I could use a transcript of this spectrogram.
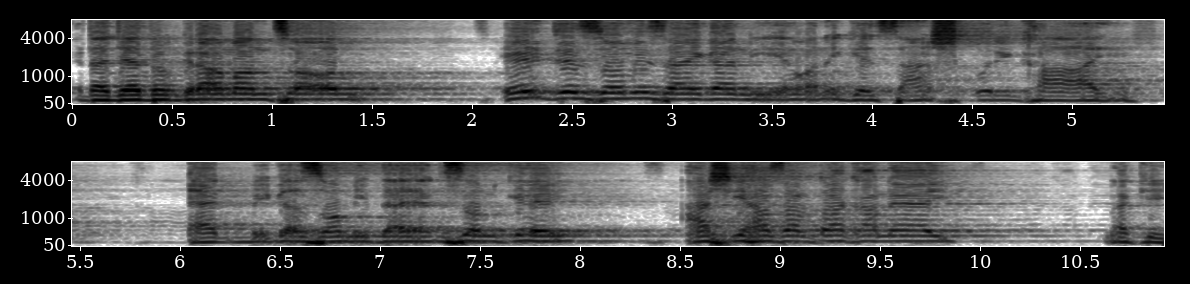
এটা যেহেতু গ্রাম অঞ্চল এই যে জমি জায়গা নিয়ে অনেকে চাষ করে খায়, এক বিঘা জমি দেয় একজনকে, আশি হাজার টাকা নেয়, নাকি?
